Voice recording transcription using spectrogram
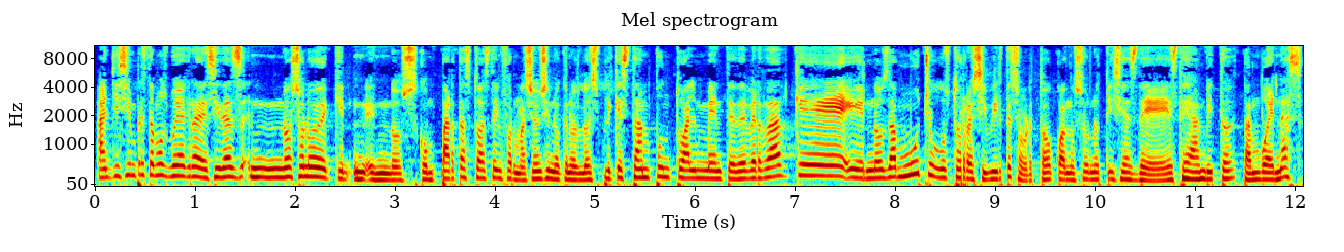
Angie, siempre estamos muy agradecidas, no solo de que nos compartas toda esta información, sino que nos lo expliques tan puntualmente. De verdad que eh, nos da mucho gusto recibirte, sobre todo cuando son noticias de este ámbito tan buenas.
